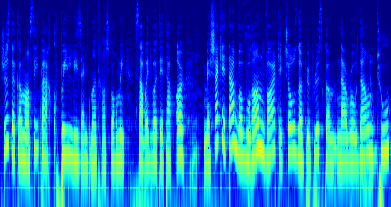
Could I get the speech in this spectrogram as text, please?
juste de commencer par couper les aliments transformés, ça va être votre étape 1. Mais chaque étape va vous rendre vers quelque chose d'un peu plus comme narrow down to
